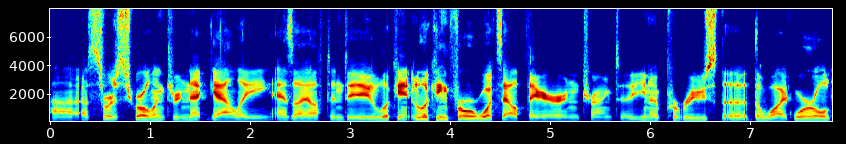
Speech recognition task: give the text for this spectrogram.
Uh, I was sort of scrolling through NetGalley as I often do, looking looking for what's out there and trying to you know peruse the the wide world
